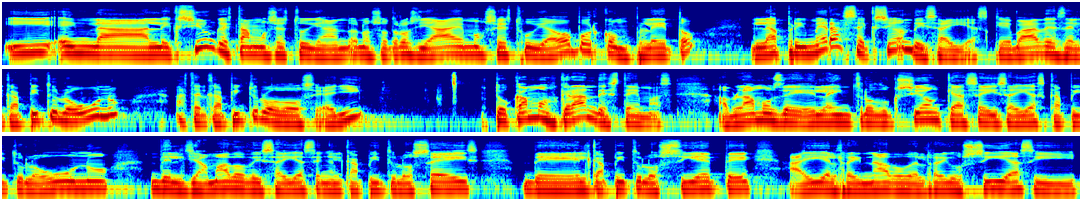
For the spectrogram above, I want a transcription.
Y en la lección que estamos estudiando, nosotros ya hemos estudiado por completo la primera sección de Isaías, que va desde el capítulo 1 hasta el capítulo 12. Allí Tocamos grandes temas. Hablamos de la introducción que hace Isaías capítulo 1, del llamado de Isaías en el capítulo 6, del capítulo 7, ahí el reinado del rey Usías y,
